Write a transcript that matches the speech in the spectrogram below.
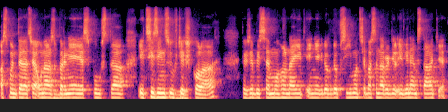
aspoň teda třeba u nás v Brně je spousta i cizinců v těch hmm. školách, takže by se mohl najít i někdo, kdo přímo třeba se narodil i v jiném státě.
